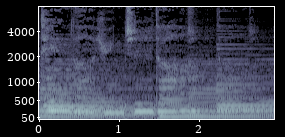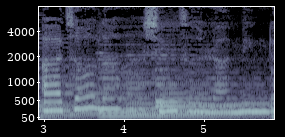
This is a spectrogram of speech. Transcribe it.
停了，云知道，爱走了，心自然明了。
